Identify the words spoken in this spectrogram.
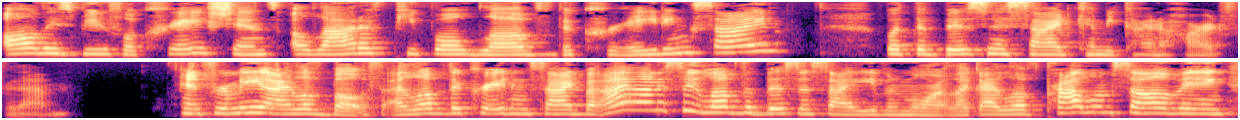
all these beautiful creations. A lot of people love the creating side but the business side can be kind of hard for them. And for me, I love both. I love the creating side, but I honestly love the business side even more. Like, I love problem solving.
